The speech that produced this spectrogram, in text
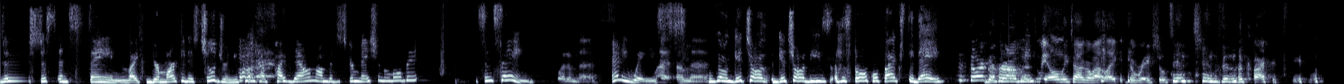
Just, just insane. Like your market is children. You couldn't have piped down on the discrimination a little bit. It's insane. What a mess. Anyways, What a mess. we're gonna get y'all get y'all these historical facts today. Historical dramas, we only talk about like the racial tensions in the cartoon.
